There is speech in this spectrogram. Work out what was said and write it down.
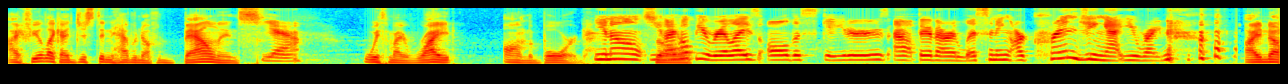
I feel like I just didn't have enough balance yeah. with my right on the board. You know, So- I hope you realize all the skaters out there that are listening are cringing at you right now. I know.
